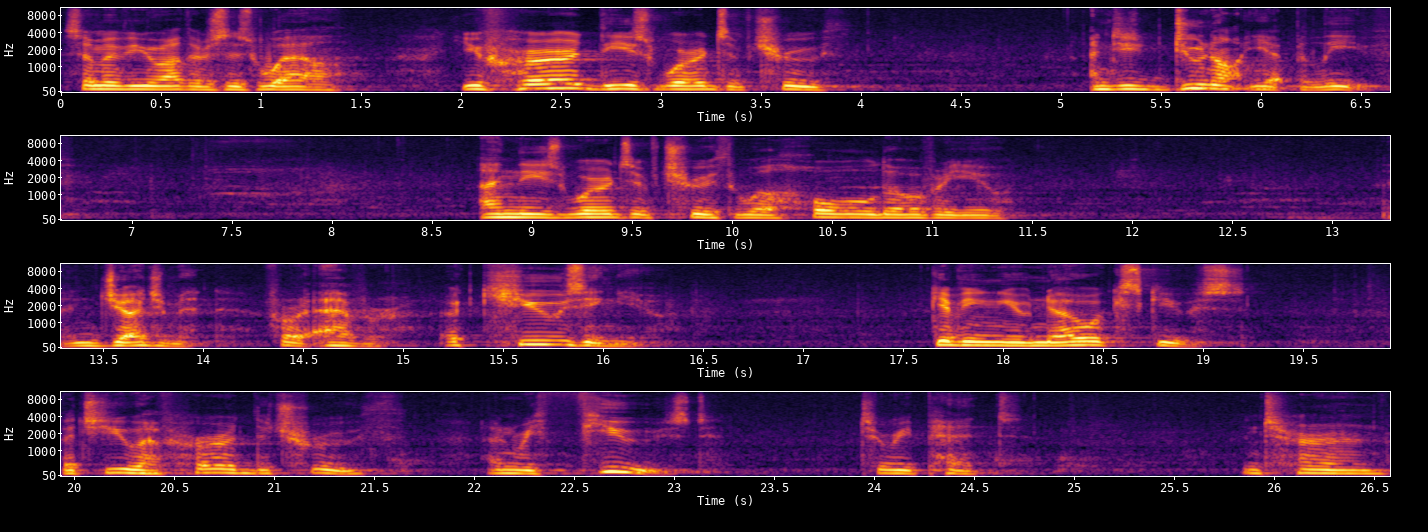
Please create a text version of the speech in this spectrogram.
Some of you others as well. You've heard these words of truth and you do not yet believe. And these words of truth will hold over you in judgment forever, accusing you, giving you no excuse that you have heard the truth and refused to repent and turn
